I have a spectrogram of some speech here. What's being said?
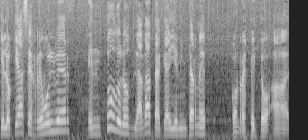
que lo que hace es revolver en toda la data que hay en Internet con respecto a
